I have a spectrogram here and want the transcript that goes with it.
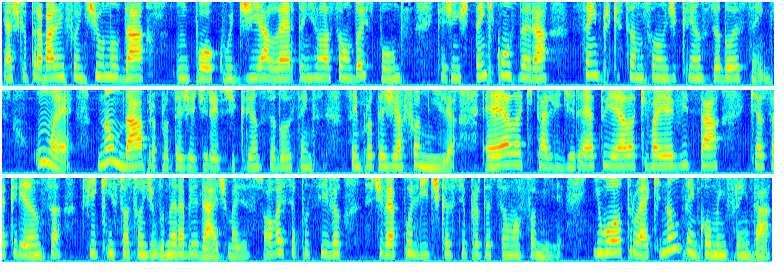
E acho que o trabalho infantil nos dá um pouco de alerta em relação a dois pontos que a gente tem que considerar sempre que estamos falando de crianças e adolescentes. Um é, não dá para proteger direitos de crianças e adolescentes sem proteger a família. É ela que está ali direto e é ela que vai evitar que essa criança fique em situação de vulnerabilidade, mas isso só vai ser possível se tiver políticas de proteção à família. E o outro é que não tem como enfrentar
